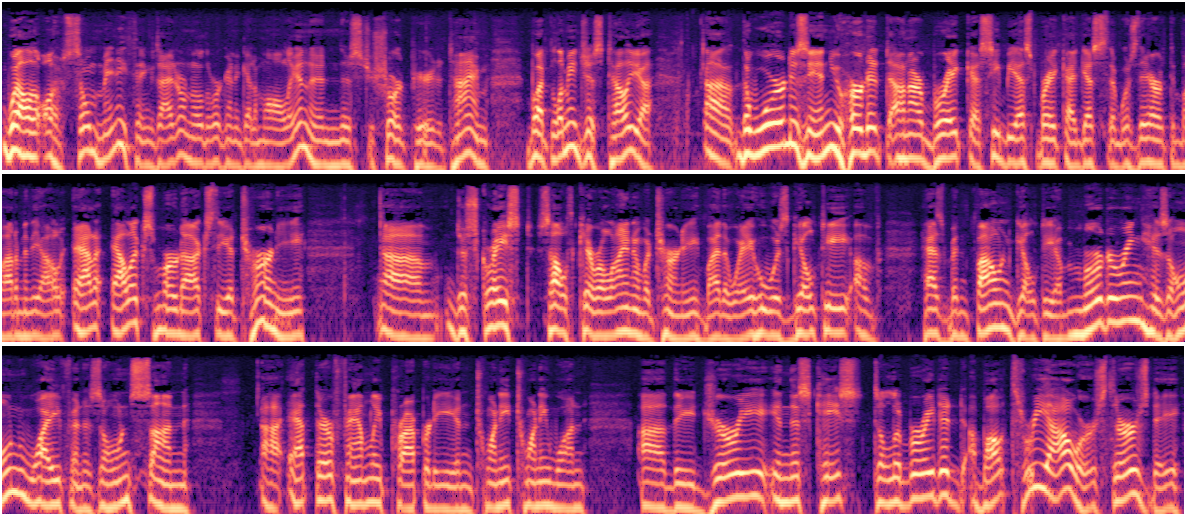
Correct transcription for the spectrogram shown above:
well, oh, so many things. I don't know that we're going to get them all in in this short period of time. But let me just tell you, uh, the word is in. You heard it on our break, a CBS break, I guess, that was there at the bottom of the Alex Murdaugh's the attorney, um, disgraced South Carolina attorney, by the way, who was guilty of, has been found guilty of murdering his own wife and his own son uh, at their family property in 2021. Uh, the jury in this case deliberated about three hours Thursday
